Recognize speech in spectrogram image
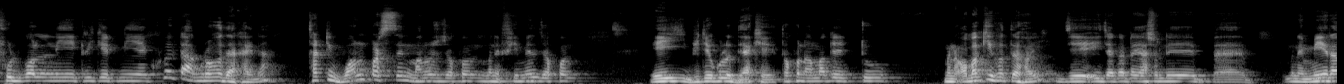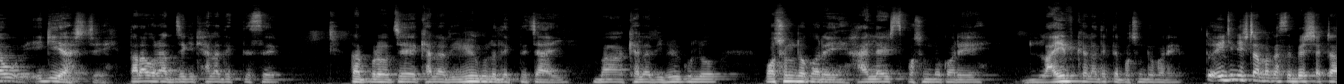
ফুটবল নিয়ে, ক্রিকেট নিয়ে খুব একটা আগ্রহ দেখায় না। থার্টি ওয়ান পার্সেন্ট মানুষ যখন মানে ফিমেল যখন এই ভিডিওগুলো দেখে, তখন আমাকে একটু মানে অবাকই হতে হয় যে এই জায়গাটায় আসলে মানে মেয়েরাও এগিয়ে আসছে। তারাও রাত জেগে খেলা দেখতেছে। তারপরে হচ্ছে খেলার রিভিউগুলো দেখতে চাই বা খেলার রিভিউগুলো পছন্দ করে হাইলাইটস পছন্দ করে লাইভ খেলা দেখতে পছন্দ করে। তো এই জিনিসটা আমার কাছে বেশ একটা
